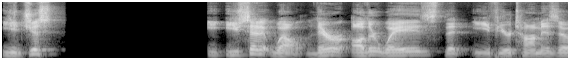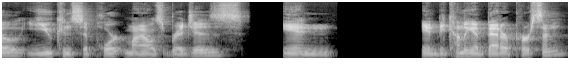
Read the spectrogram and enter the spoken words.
You just you said it well. There are other ways that if you're Tom Izzo, you can support Miles Bridges in in becoming a better person.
